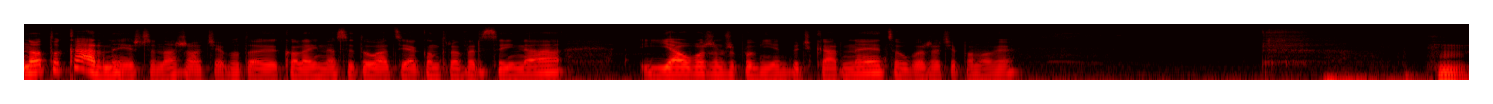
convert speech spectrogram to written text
No to karny jeszcze na rzocie, bo to kolejna sytuacja kontrowersyjna. Ja uważam, że powinien być karny. Co uważacie panowie? Hmm.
